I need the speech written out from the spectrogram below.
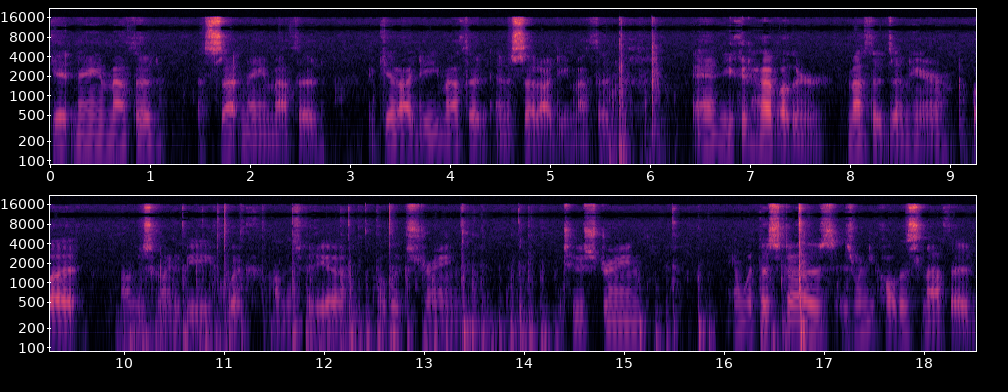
get name method, a set name method, a get ID method, and a set ID method. And you could have other methods in here, but I'm just going to be quick on this video. Public string, to string, and what this does is when you call this method,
